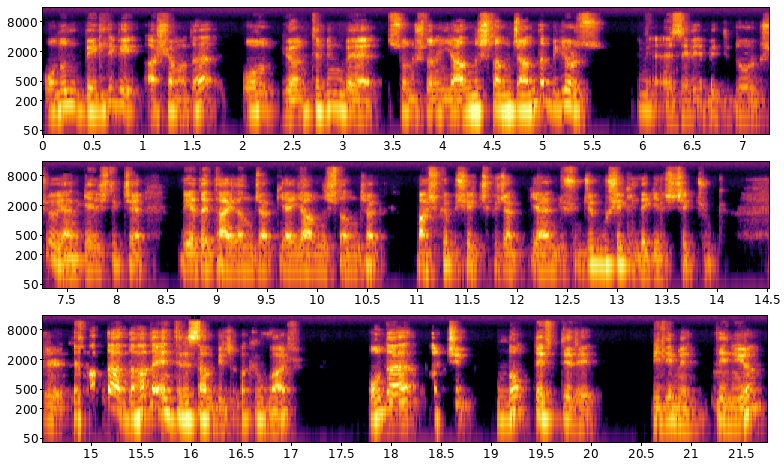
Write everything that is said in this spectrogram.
onun belli bir aşamada o yöntemin ve sonuçların yanlışlanacağını da biliyoruz. Değil mi? Ezeli ebedi doğru bir şey yok. Yani geliştikçe ya detaylanacak ya yanlışlanacak, başka bir şey çıkacak. Yani düşünce bu şekilde gelişecek çünkü. Evet. E, hatta daha da enteresan bir akım var. O da açık not defteri bilimi deniyor.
